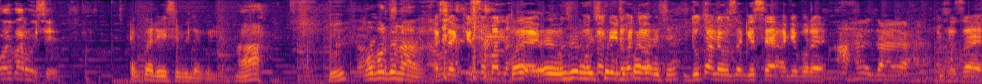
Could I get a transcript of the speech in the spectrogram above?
কয়বার হইছে? একবার এসে বিলা করলি হ্যাঁ খবর আচ্ছা কিছুমান হুজুর কয়বার হয়তো দোকানে গেছে আগে পরে? যায় আচ্ছা যায়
